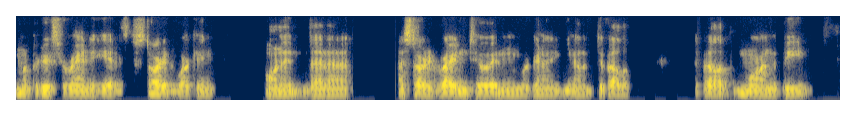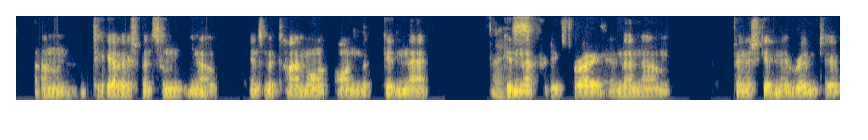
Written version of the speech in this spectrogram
my producer Randy he had started working on it. That uh, I started writing to it, and we're gonna you know develop develop more on the beat um, together. Spend some you know intimate time on on getting that nice. getting that produced right, and then um, finish getting it written too.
